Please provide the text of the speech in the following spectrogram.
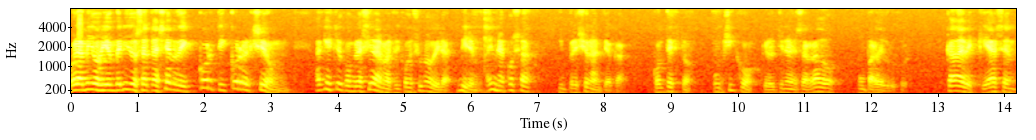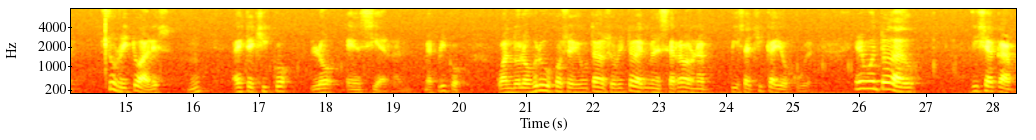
Hola amigos, bienvenidos a Taller de Corte y Corrección. Aquí estoy con Graciela Murphy con su novela. Miren, hay una cosa impresionante acá. Contexto, un chico que lo tienen encerrado un par de brujos. Cada vez que hacen sus rituales, a este chico lo encierran. ¿Me explico? Cuando los brujos ejecutaban sus rituales, a mí me encerraban en una pieza chica y oscura. En un momento dado, dice acá,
